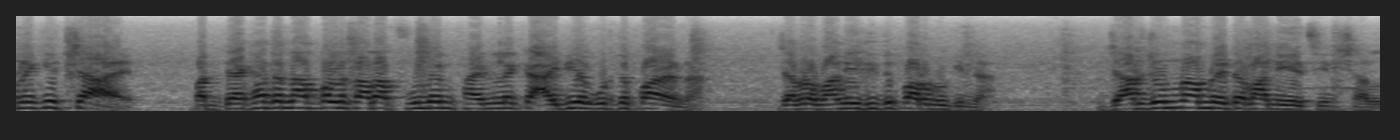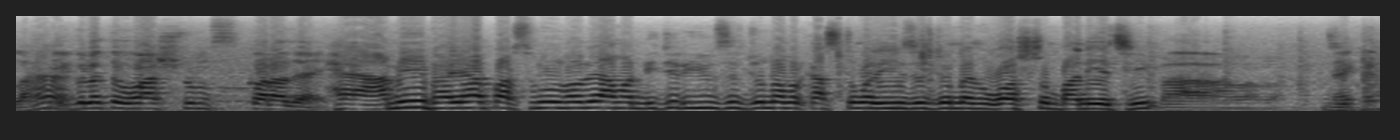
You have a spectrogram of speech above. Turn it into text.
অনেকে চায়। বাট দেখাতে না পারলে তারা ফুল এন্ড ফাইনাল একটা আইডিয়া করতে পারে না যে আমরা বানিয়ে দিতে পারব কিনা। যার জন্য আমরা এটা বানিয়েছি ইনশাল্লাহ হ্যাঁ। এগুলোতে ওয়াশরুমস করা যায়। হ্যাঁ আমি ভাইয়া পার্সোনাল ভাবে আমার নিজের ইউজের জন্য আমার কাস্টমার ইউজের জন্য আমি ওয়াশরুম বানিয়েছি। দেখেন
